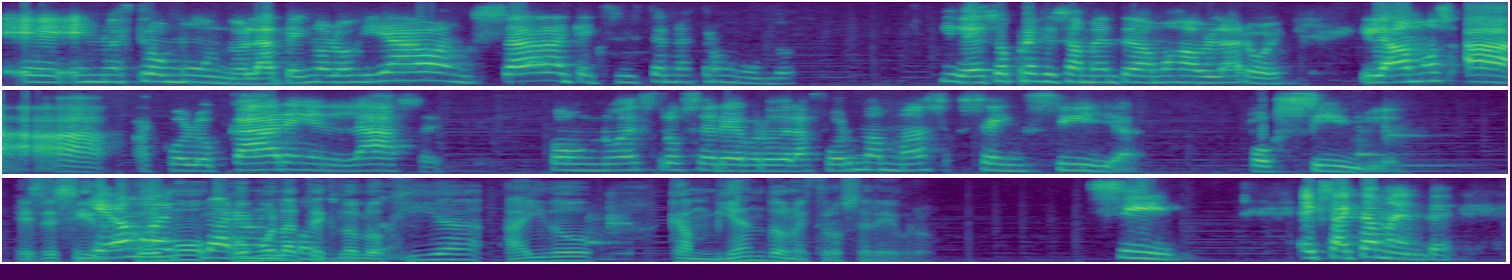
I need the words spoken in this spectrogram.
eh, en nuestro mundo, la tecnología avanzada que existe en nuestro mundo. Y de eso precisamente vamos a hablar hoy. Y la vamos a, colocar en enlace con nuestro cerebro de la forma más sencilla posible. Es decir, cómo, cómo la tecnología ha ido cambiando nuestro cerebro. Sí, exactamente.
